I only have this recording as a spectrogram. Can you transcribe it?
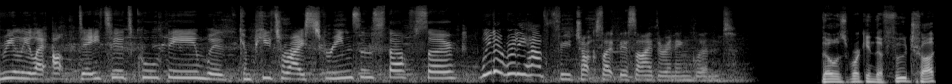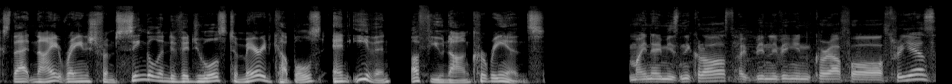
really like updated cool theme with computerized screens and stuff. So we don't really have food trucks like this either in England. Those working the food trucks that night ranged from single individuals to married couples and even a few non Koreans. My name is Nicolas. I've been living in Korea for three years,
